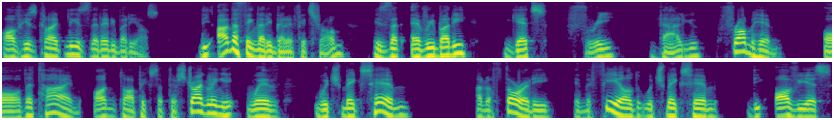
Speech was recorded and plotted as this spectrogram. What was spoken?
of his client needs than anybody else. The other thing that he benefits from is that everybody gets free value from him all the time on topics that they're struggling with, which makes him an authority in the field, which makes him the obvious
